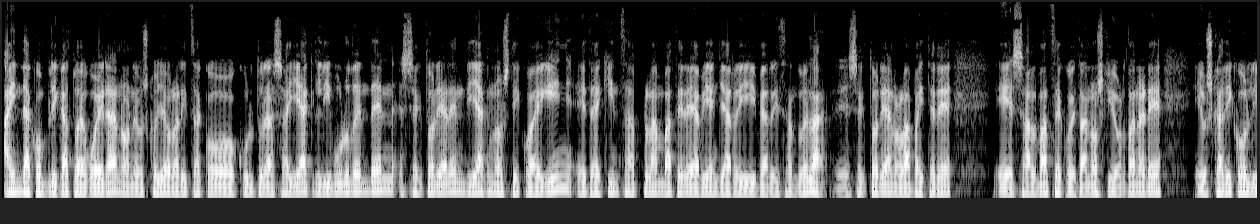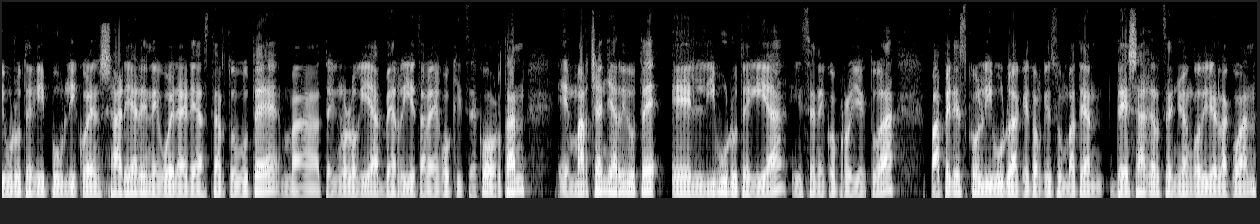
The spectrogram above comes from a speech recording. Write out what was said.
hain da komplikatu egoera, non Eusko Jaularitzako kultura saiak liburu den den sektoriaren diagnostikoa egin eta ekintza plan bat ere abian jarri behar izan duela. E, sektorean olapaitere e, salbatzeko eta noski hortan ere Euskadiko liburutegi publikoen sarearen egoera ere aztertu dute, ba, teknologia berrietara egokitzeko. Hortan, e, martxan jarri dute e, liburutegia izeneko proiektua, paperezko liburuak etorkizun batean desagertzen joango direlakoan,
